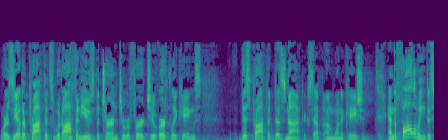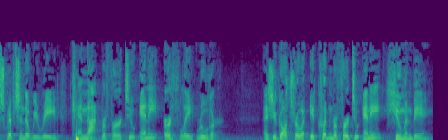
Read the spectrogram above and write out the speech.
Whereas the other prophets would often use the term to refer to earthly kings, this prophet does not, except on one occasion. And the following description that we read cannot refer to any earthly ruler. As you go through it, it couldn't refer to any human being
